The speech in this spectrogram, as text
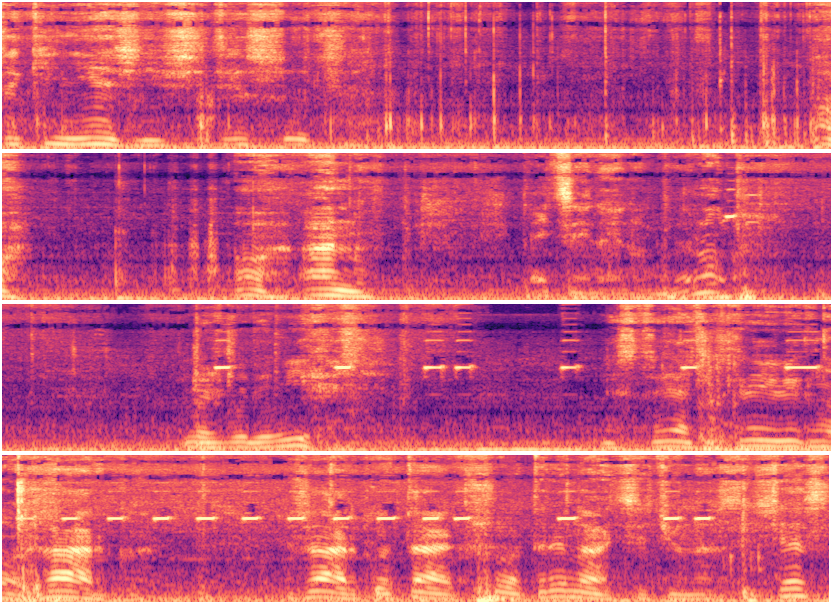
такі ніжні, всі трясуться. О! О, а ну. Та цей, наверное, буде. ми ж будемо їхати. Не стоять, відкрию вікно. Жарко. Жарко. Так, що, 13 у нас. Зараз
